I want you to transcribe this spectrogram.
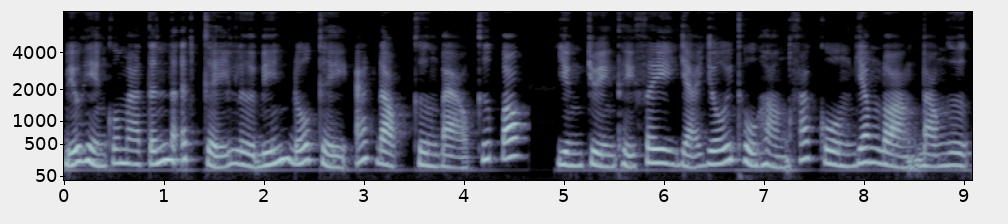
Biểu hiện của ma tính là ích kỷ, lười biếng, đố kỵ, ác độc, cường bạo, cướp bóc dựng chuyện thị phi, giả dối, thù hận, phát cuồng, dâm loạn, bạo ngược,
